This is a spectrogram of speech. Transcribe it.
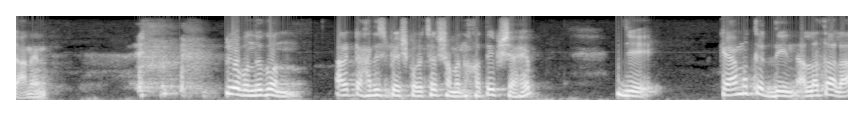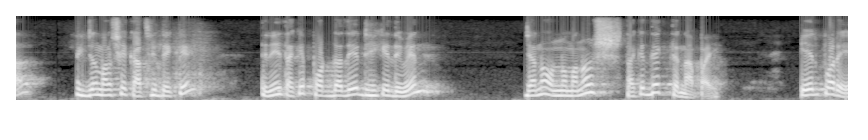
জানেন। প্রিয় বন্ধুগণ, আরেকটা হাদিস পেশ করেছেন সমেত খতিব সাহেব। যে কেয়ামতের দিন আল্লাহ তালা একজন মানুষকে কাছে ডেকে তিনি তাকে পর্দা দিয়ে ঢেকে দেবেন যেন অন্য মানুষ তাকে দেখতে না পায়। এরপরে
